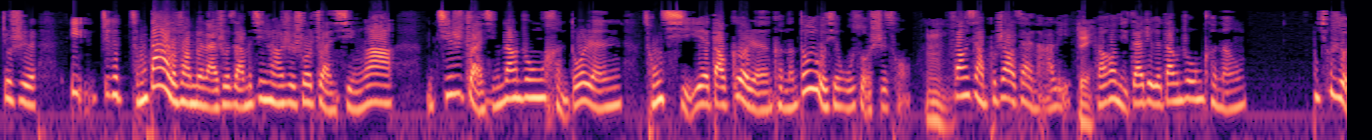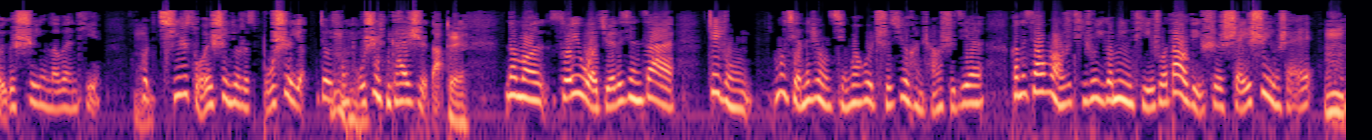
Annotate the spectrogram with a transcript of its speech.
就是一这个从大的方面来说，咱们经常是说转型啊，其实转型当中很多人从企业到个人，可能都有些无所适从，嗯方向不知道在哪里。对然后你在这个当中可能。就是有一个适应的问题，或其实所谓适应就是不适应，就是从不适应开始的。对，那么，所以我觉得现在这种目前的这种情况会持续很长时间。刚才肖木老师提出一个命题，说到底是谁适应谁？嗯，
